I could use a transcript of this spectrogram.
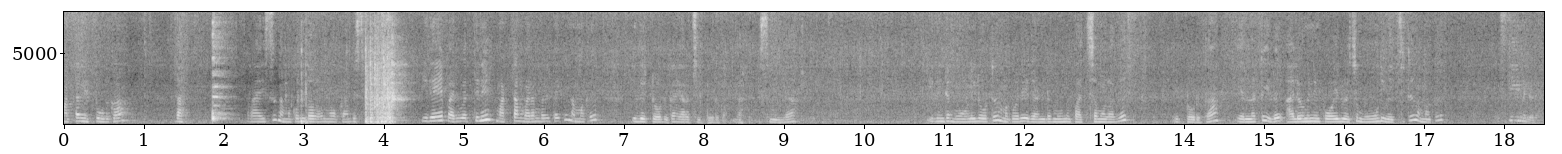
മട്ടൻ ഇട്ട് കൊടുക്കാം. ഇതാ റൈസ് നമുക്കൊന്ന് തുറന്ന് നോക്കാം. ബിസ്മില്ല. ഇതേ പരുവത്തിന് മട്ടൻ വരുമ്പോഴത്തേക്ക് നമുക്ക് ഇതിട്ട് കൊടുക്കാം ഇറച്ചി ഇട്ട് കൊടുക്കാം. ഇതാ ബിസ്മില്ല. ഇതിന്റെ മുകളിലോട്ട് നമുക്കൊരു രണ്ട് മൂന്ന് പച്ചമുളക് ഇട്ട് കൊടുക്കാം. എന്നിട്ട് ഇത് അലൂമിനിയം ഫോയിൽ വെച്ച് മൂടി വെച്ചിട്ട് നമുക്ക് സ്റ്റീമിലിടാം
